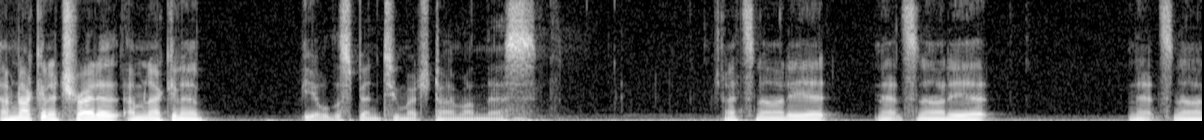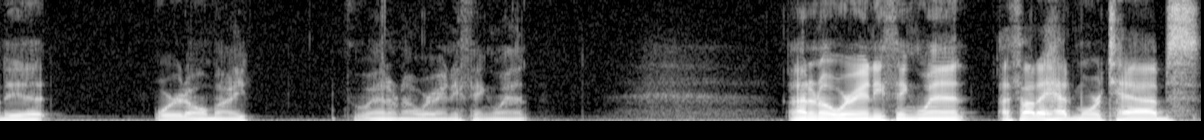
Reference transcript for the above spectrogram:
I'm not going to try to I'm not going to be able to spend too much time on this. That's not it. That's not it. That's not it. Where'd all my I don't know where anything went. I don't know where anything went. I thought I had more tabs.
